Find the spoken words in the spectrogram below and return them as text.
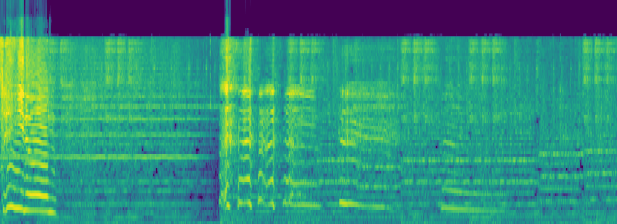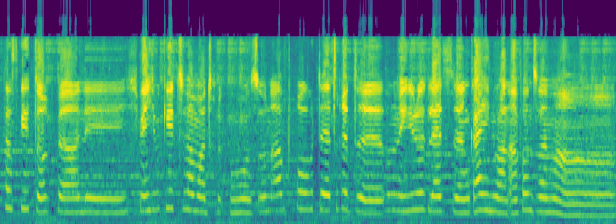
bring ihn um. Das geht doch gar nicht. Wenn ich okay zweimal drücken muss und Abbruch der dritte und Menü das letzte, dann kann ich nur an Anfang zweimal.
